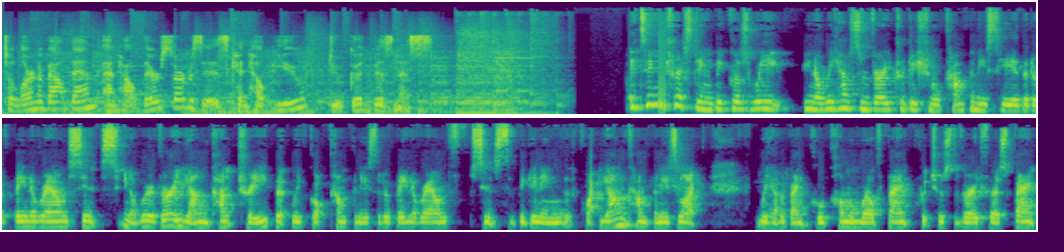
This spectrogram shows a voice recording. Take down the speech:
to learn about them and how their services can help you do good business. It's interesting because we, you know, we have some very traditional companies here that have been around since, you know, we're a very young country, but we've got companies that have been around since the beginning, quite young companies like we have a bank called Commonwealth Bank, which was the very first bank,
